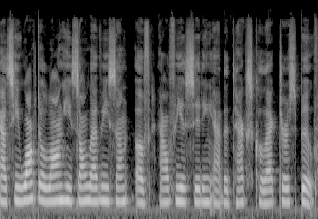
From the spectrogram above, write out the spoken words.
As he walked along, he saw Levi, son of Alphaeus, sitting at the tax collector's booth.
